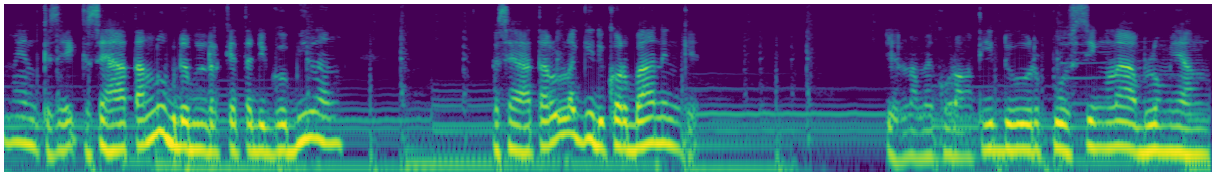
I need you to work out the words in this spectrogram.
Main kesehatan lu bener-bener kayak tadi gue bilang. Kesehatan lu lagi dikorbanin kayak. Ya namanya kurang tidur pusing lah belum yang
